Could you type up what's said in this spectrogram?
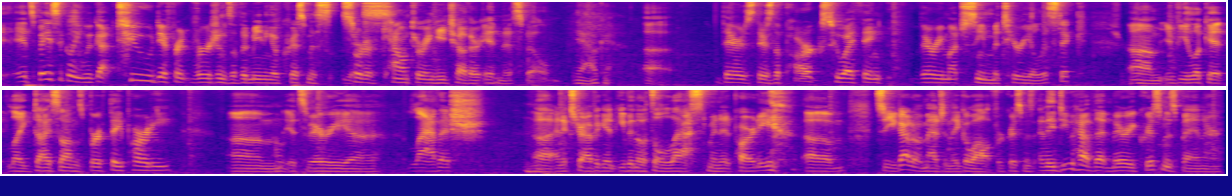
it's basically we've got two different versions of the meaning of christmas sort of countering each other in this film Yeah. Okay. there's there's the parks who I think very much seem materialistic. Um, if you look at like Daisong's birthday party, um, it's very uh, lavish uh, and extravagant, even though it's a last minute party. um, so you got to imagine they go out for Christmas, and they do have that Merry Christmas banner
